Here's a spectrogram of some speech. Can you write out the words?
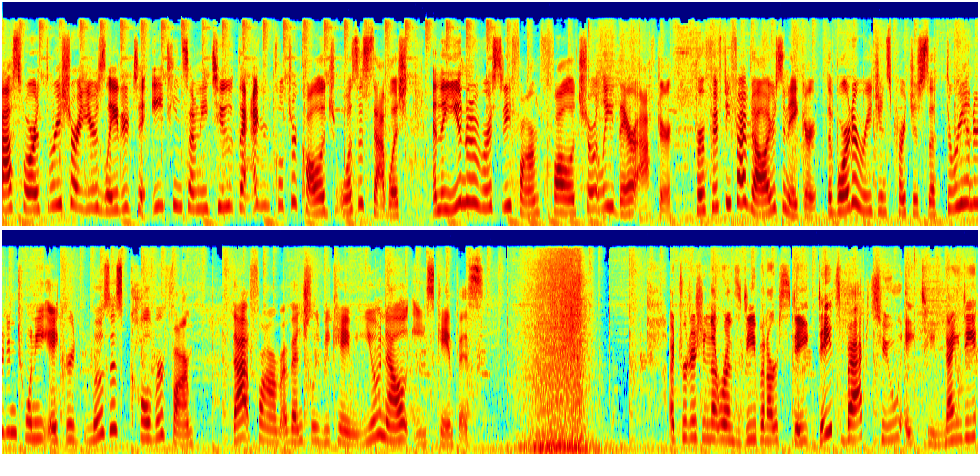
Fast forward three short years later to 1872, the Agriculture College was established and the university farm followed shortly thereafter. For $55 an acre, the Board of Regents purchased the 320 acre Moses Culver Farm. That farm eventually became UNL East Campus. A tradition that runs deep in our state dates back to 1890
